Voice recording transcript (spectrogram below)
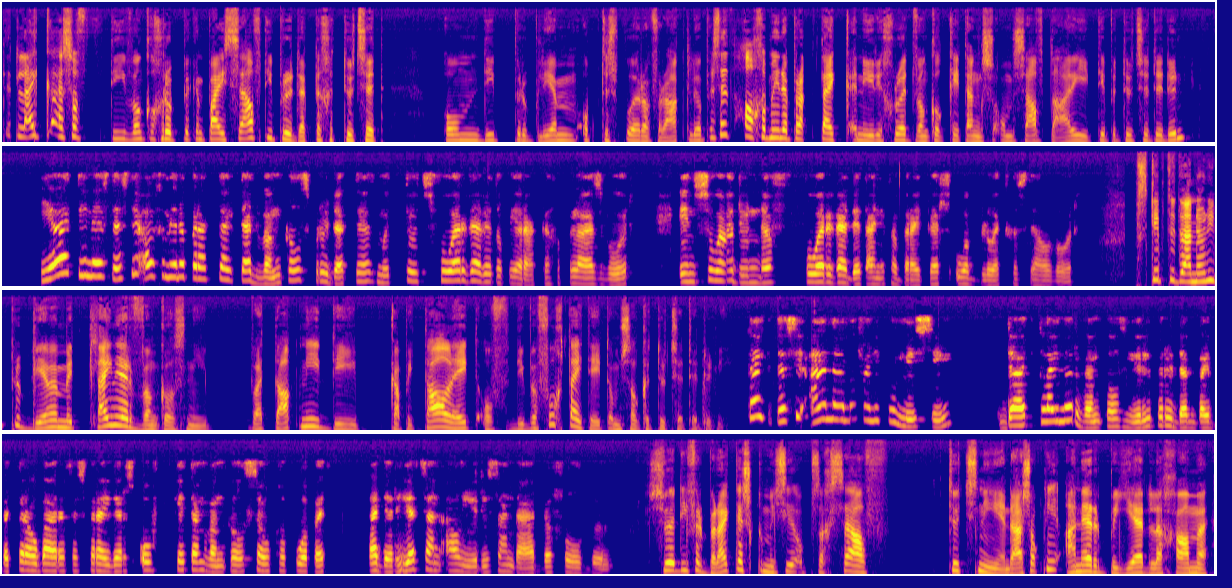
Dit lyk asof die winkelgroep Pick n Pay self die produkte getoets het om die probleem op te spoor of raak te loop. Is dit algemene praktyk in hierdie groot winkelketTINGS om self daardie tipe toetse te doen? Ja, Tinus, dis die algemene praktyk dat winkels produkte moet toets voordat dit op die rakke geplaas word en sodoende voordat dit aan die verbruikers ook blootgestel word. Skep dit dan nou nie probleme met kleiner winkels nie wat dalk nie die kapitaal het of die bevoegdheid het om sulke toetse te doen nie. Kyk, dis die aanname van die kommissie dat kleiner winkels hierdie produk by betroubare verspreiders of kettingwinkels sou gekoop het wat reeds aan al hierdie standaarde voldoen. So die verbruikerskommissie op sigself toets nie en daar's ook nie ander beheerliggame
